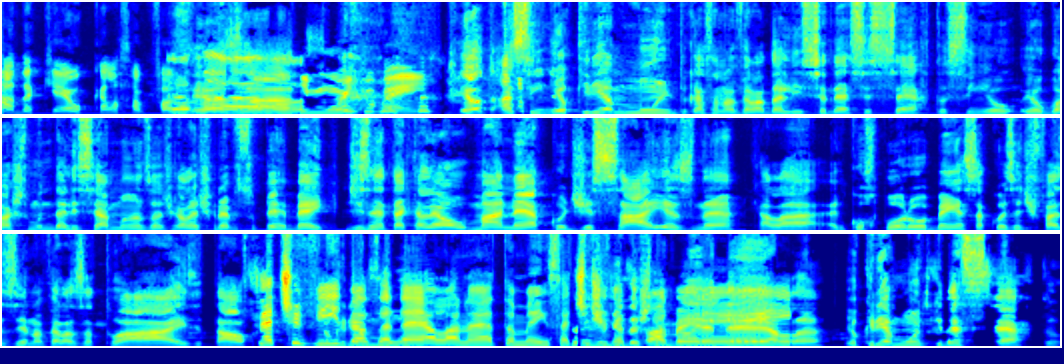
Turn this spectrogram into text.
descompensada, que é o que ela sabe fazer. Exato. E muito bem. Eu, assim, eu queria muito que essa novela da Alicia desse certo, assim. Eu, eu gosto muito da Alicia Manso, acho que ela escreve super bem. Dizem até que ela é o maneco de saias, né? Que ela incorporou bem essa coisa de fazer novelas atuais e tal. Sete Vidas é muito- dela, né? Também Sete, Sete Vidas, Vidas também é dela. Eu queria muito que desse certo.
